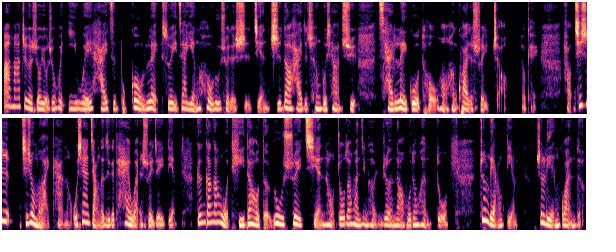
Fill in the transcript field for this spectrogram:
爸妈这个时候有时候会以为孩子不够累，所以在延后入睡的时间，直到孩子撑不下去才累过头哈，很快的睡着。OK，好，其实其实我们来看呢，我现在讲的这个太晚睡这一点，跟刚刚我提到的入睡前哈，周遭环境很热闹，活动很多，这两点是连贯的，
